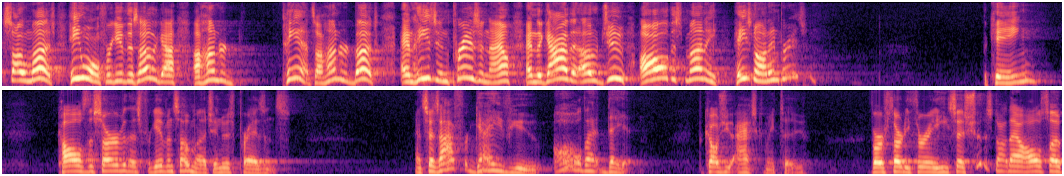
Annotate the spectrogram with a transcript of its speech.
so much, he won't forgive this other guy a hundred pence, a hundred bucks, and he's in prison now. And the guy that owed you all this money, he's not in prison. The king calls the servant that's forgiven so much into his presence and says, I forgave you all that debt because you asked me to. Verse 33, he says, Shouldst not thou also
